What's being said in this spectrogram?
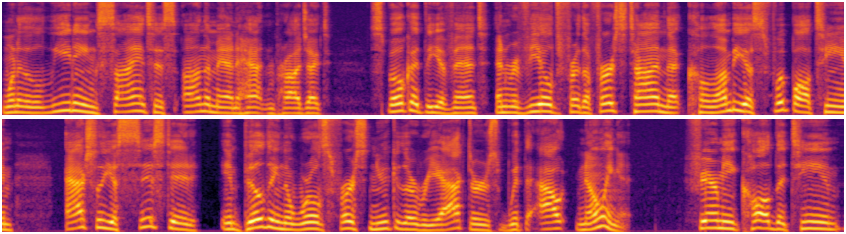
one of the leading scientists on the Manhattan Project, spoke at the event and revealed for the first time that Columbia's football team actually assisted in building the world's first nuclear reactors without knowing it. Fermi called the team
